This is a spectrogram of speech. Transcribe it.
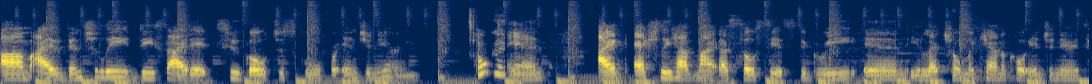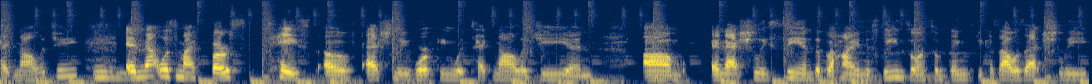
Um, I eventually decided to go to school for engineering. Okay. And I actually have my associate's degree in electromechanical engineering technology. Mm. And that was my first taste of actually working with technology and um, and actually seeing the behind the scenes on some things because I was actually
